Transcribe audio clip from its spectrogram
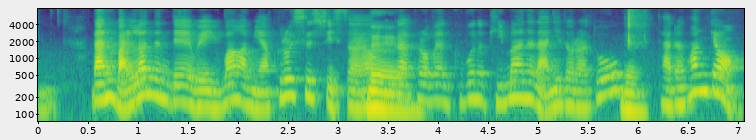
음. 난 말랐는데 왜 유방암이야? 그랬을 수 있어요. 네. 그러니까 그러면 그분은 비만은 아니더라도 네. 다른 환경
